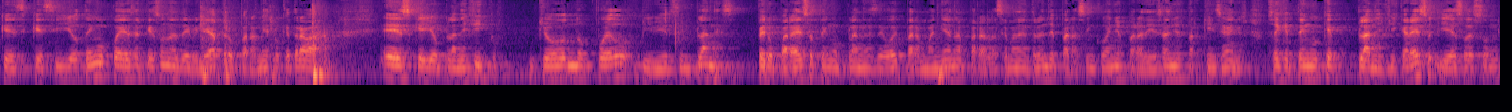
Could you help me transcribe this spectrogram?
que, que sí yo tengo, puede ser que es una debilidad, pero para mí es lo que trabaja, es que yo planifico. Yo no puedo vivir sin planes, pero para eso tengo planes de hoy, para mañana, para la semana entrante, para 5 años, para 10 años, para 15 años. O sea que tengo que planificar eso y esos son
